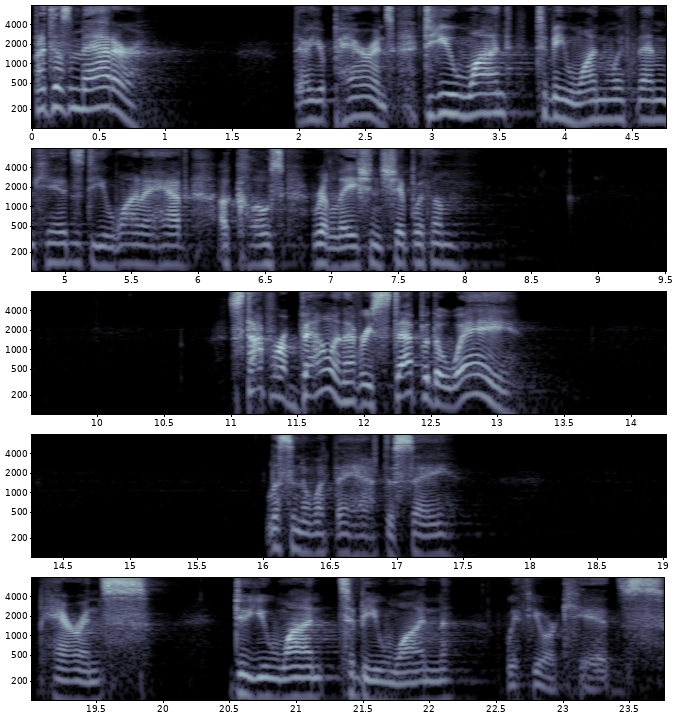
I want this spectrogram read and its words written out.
But it doesn't matter. They're your parents. Do you want to be one with them, kids? Do you want to have a close relationship with them? Stop rebelling every step of the way. Listen to what they have to say. Parents, do you want to be one with your kids?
